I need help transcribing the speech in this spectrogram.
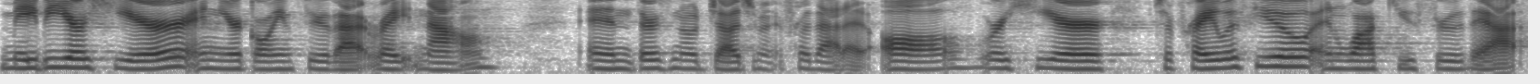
Maybe you're here and you're going through that right now, and there's no judgment for that at all. We're here to pray with you and walk you through that.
